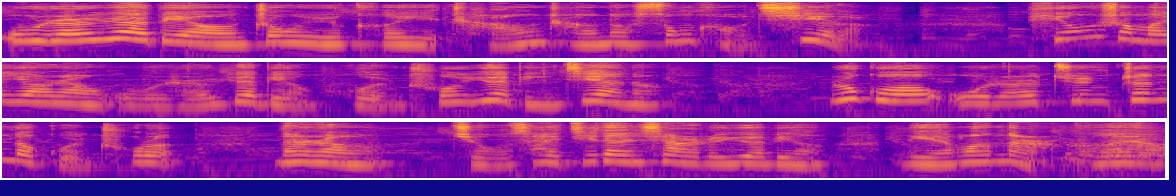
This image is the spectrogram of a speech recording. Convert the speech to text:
五仁月饼终于可以长长的松口气了，凭什么要让五仁月饼滚出月饼界呢？如果五仁君真的滚出了，那让韭菜鸡蛋馅的月饼脸往哪儿搁呀？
